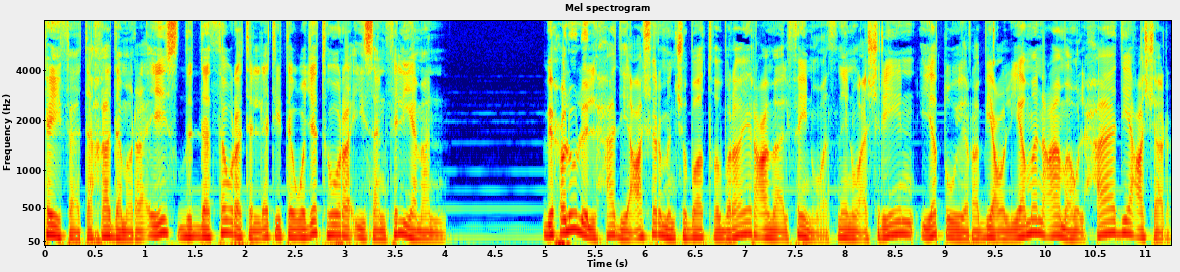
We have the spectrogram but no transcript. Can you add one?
كيف تخادم الرئيس ضد الثورة التي توجته رئيسا في اليمن؟ بحلول الحادي عشر من شباط فبراير عام 2022 يطوي ربيع اليمن عامه الحادي عشر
